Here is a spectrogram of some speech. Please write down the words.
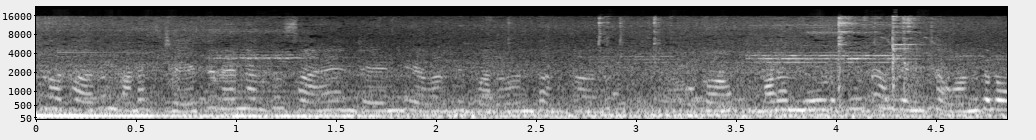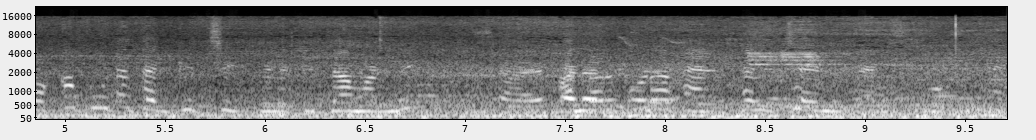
కూడా కాదు మనకు చేతులైనంత సహాయం చేయండి ఎవరికి బలవంతం కాదు. ఒక మనం మూడు పూటలు తింటాం అందులో ఒక్క పూట తగ్గించి వీళ్ళకి ఇద్దామండి. అందరూ కూడా హెల్ప్ హెల్ప్ చేయండి ఫ్రెండ్స్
